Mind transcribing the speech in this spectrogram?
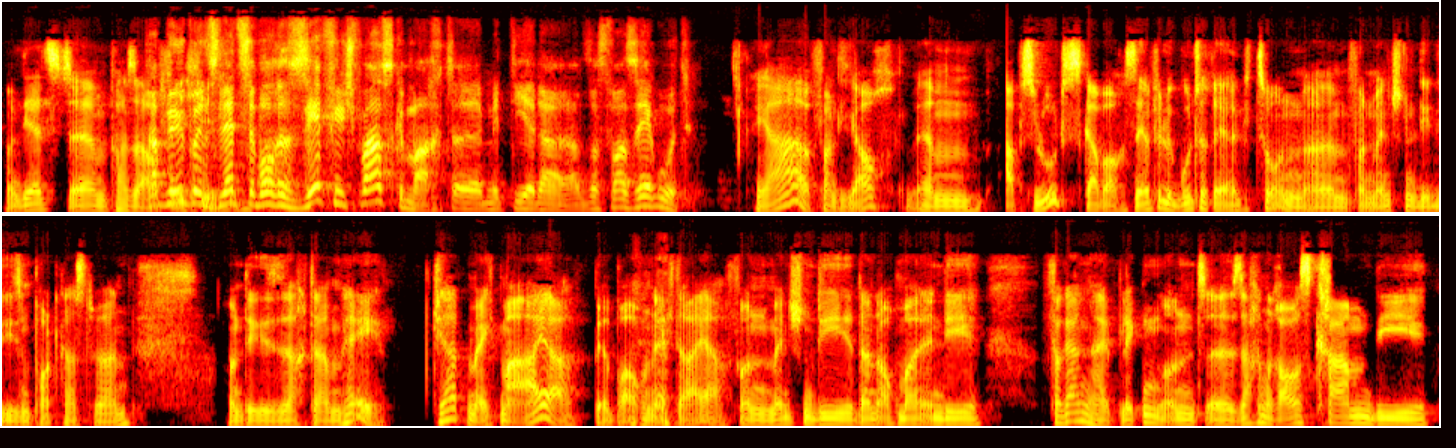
und jetzt ähm, pass auf. Hat mir übrigens letzte Woche sehr viel Spaß gemacht äh, mit dir da. Also das war sehr gut. Ja, fand ich auch. Ähm, absolut. Es gab auch sehr viele gute Reaktionen ähm, von Menschen, die diesen Podcast hören und die gesagt haben, hey, die hatten echt mal Eier. Wir brauchen echte Eier von Menschen, die dann auch mal in die Vergangenheit blicken und äh, Sachen rauskramen, die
